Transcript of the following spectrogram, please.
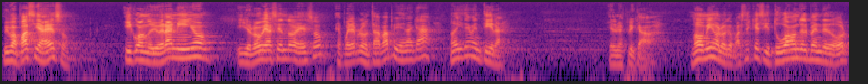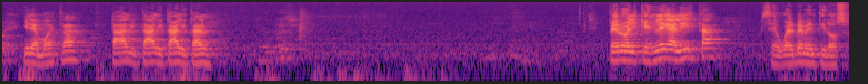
Mi papá hacía eso. Y cuando yo era niño y yo lo voy haciendo eso, después le preguntaba, papi, ven acá, no dijiste mentira. Y él me explicaba. No, mijo, lo que pasa es que si tú vas donde el vendedor y le muestras tal y tal y tal y tal, Pero el que es legalista se vuelve mentiroso.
